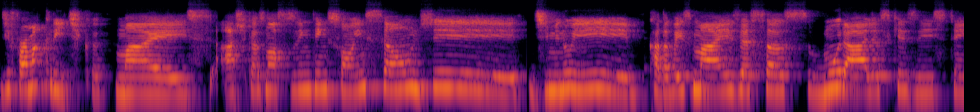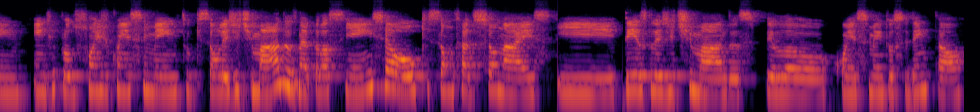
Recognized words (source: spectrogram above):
de forma crítica, mas acho que as nossas intenções são de diminuir cada vez mais essas muralhas que existem entre produções de conhecimento que são legitimadas né, pela ciência ou que são tradicionais e deslegitimadas pelo conhecimento ocidental.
